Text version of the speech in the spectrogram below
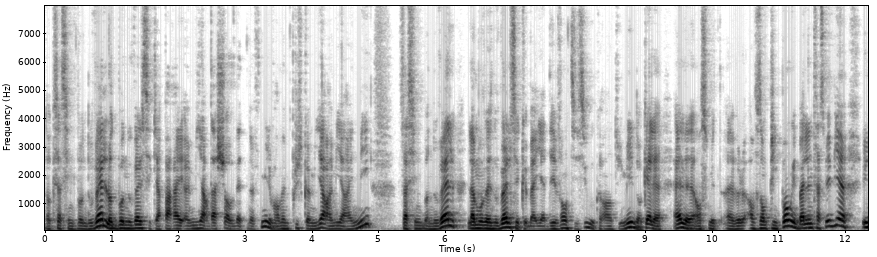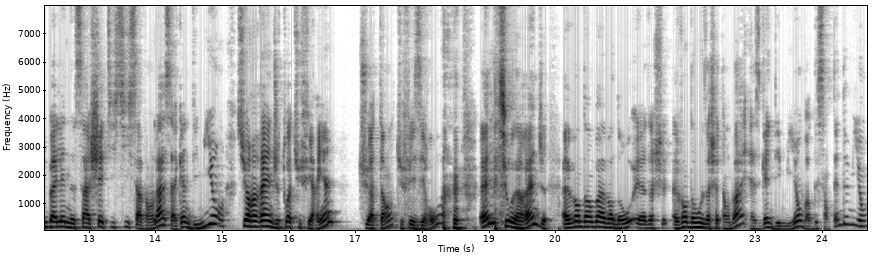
donc ça, c'est une bonne nouvelle. L'autre bonne nouvelle, c'est qu'il y a pareil un milliard d'achats aux 29 000, voire même plus qu'un milliard, un milliard et demi. Ça, c'est une bonne nouvelle. La mauvaise nouvelle, c'est que bah, y a des ventes ici aux 48 000. Donc elle, elle, en, se met, en faisant ping-pong, une baleine, ça se met bien. Une baleine, ça achète ici, ça vend là, ça gagne des millions. Sur un range, toi, tu fais rien. Tu attends, tu fais zéro. elle, sur un range, elle vend d'en bas, elle vend d'en haut, et elle, achète, elle vend d'en haut, elle achète en bas, et elle se gagne des millions, voire des centaines de millions.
